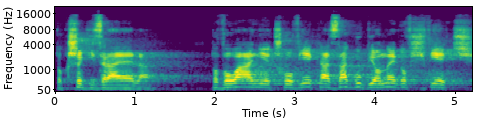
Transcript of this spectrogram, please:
To krzyk Izraela, to wołanie człowieka zagubionego w świecie,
